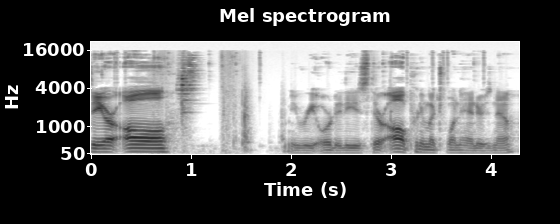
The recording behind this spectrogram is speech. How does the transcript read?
They are all... Let me reorder these. They're all pretty much one-handers now.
